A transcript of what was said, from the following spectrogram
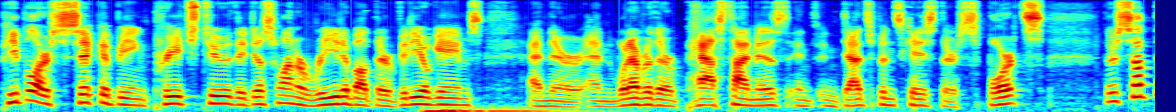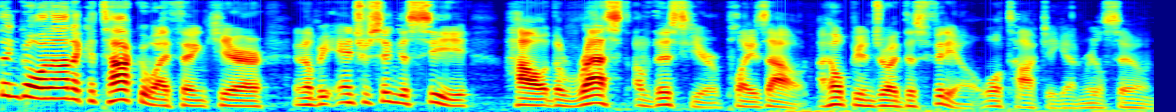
People are sick of being preached to. They just want to read about their video games and their and whatever their pastime is. In, in Deadspin's case, their sports there's something going on at Kotaku, I think, here, and it'll be interesting to see how the rest of this year plays out. I hope you enjoyed this video. We'll talk to you again real soon.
